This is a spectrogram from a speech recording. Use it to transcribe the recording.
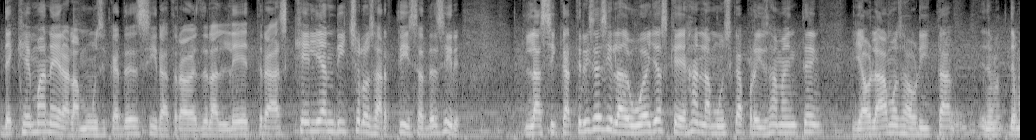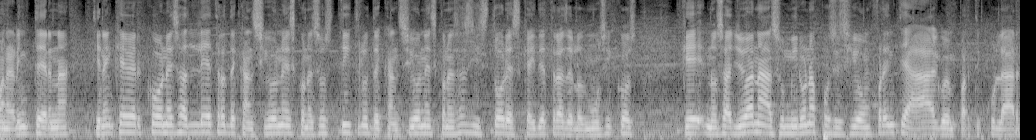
¿de qué manera la música? Es decir, a través de las letras, ¿qué le han dicho los artistas? Es decir, las cicatrices y las huellas que dejan la música precisamente, y hablábamos ahorita de, manera interna, tienen que ver con esas letras de canciones, con esos títulos de canciones, con esas historias que hay detrás de los músicos que nos ayudan a asumir una posición frente a algo en particular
